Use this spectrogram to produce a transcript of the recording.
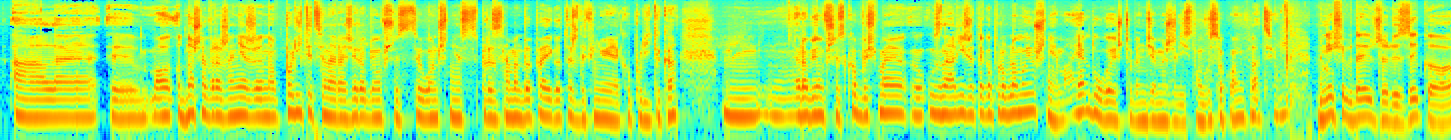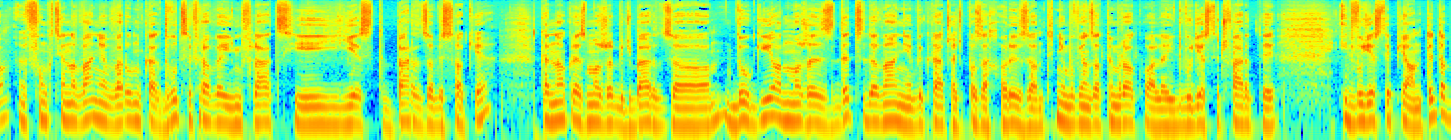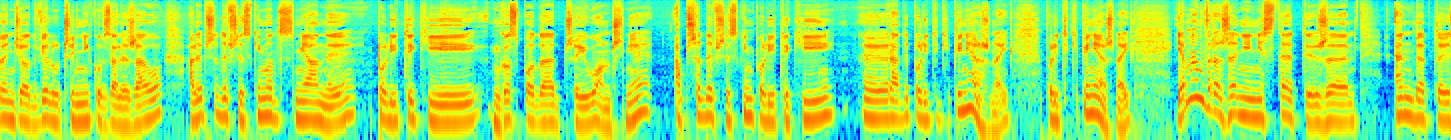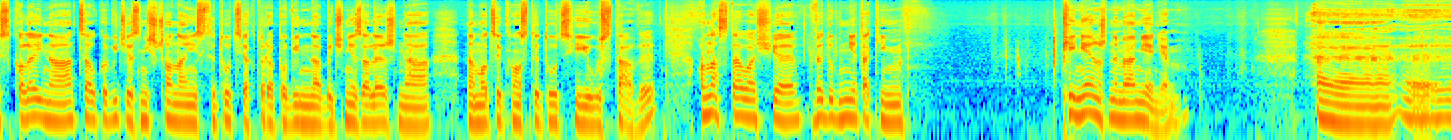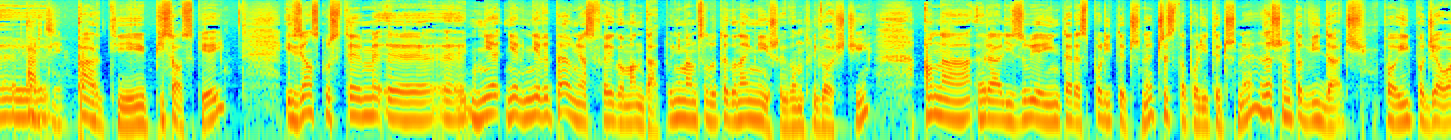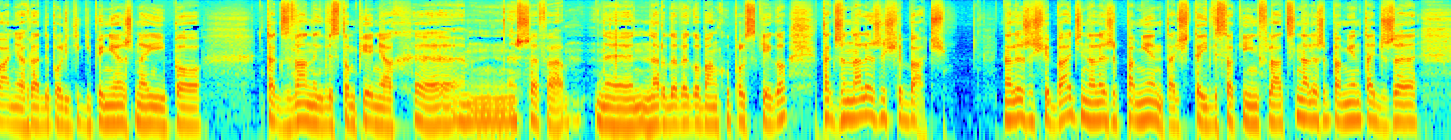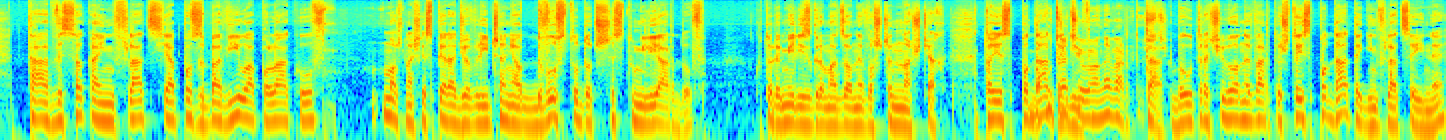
ale y, odnoszę wrażenie, że no, politycy na razie robią wszyscy, łącznie z prezesem NBP, jego też definiuję jako polityka, mm, robią wszystko, byśmy y, uznali, że tego problemu już nie ma. Jak długo jeszcze będziemy żyli z tą wysoką inflacją? Mnie się wydaje, że ryzyko funkcjonowania w warunkach dwucyfrowej inflacji jest bardzo wysokie. Ten okres może być bardzo długi. On może zdecydowanie wykraczać poza horyzont, nie mówiąc o tym roku, ale i 24 i 25. To będzie od wielu czynników zależało, ale przede wszystkim od zmiany polityki gospodarczej łącznie, a przede wszystkim polityki e, Rady Polityki Pieniężnej. Polityki pieniężnej. Ja mam wrażenie niestety, że NBP to jest kolejna całkowicie zniszczona instytucja, która powinna być niezależna na mocy konstytucji i ustawy. Ona stała się według mnie takim pieniężnym ramieniem partii. partii pisowskiej i w związku z tym e, e, nie, nie, nie wypełnia swojego mandatu. Nie mam co do tego najmniejszych wątpliwości. Ona realizuje interes polityczny, czysto polityczny. Zresztą to widać po, i po działaniach Rady Polityki Pieniężnej i po tak zwanych wystąpieniach e, szefa e, Narodowego Banku Polskiego. Także należy się bać należy się bać, należy pamiętać tej wysokiej inflacji, należy pamiętać, że ta wysoka inflacja pozbawiła Polaków, można się spierać o wyliczenia, od 200 do 300 miliardów które mieli zgromadzone w oszczędnościach. To jest podatek. Bo utraciły one wartość. Tak, bo utraciły one wartość. To jest podatek inflacyjny,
